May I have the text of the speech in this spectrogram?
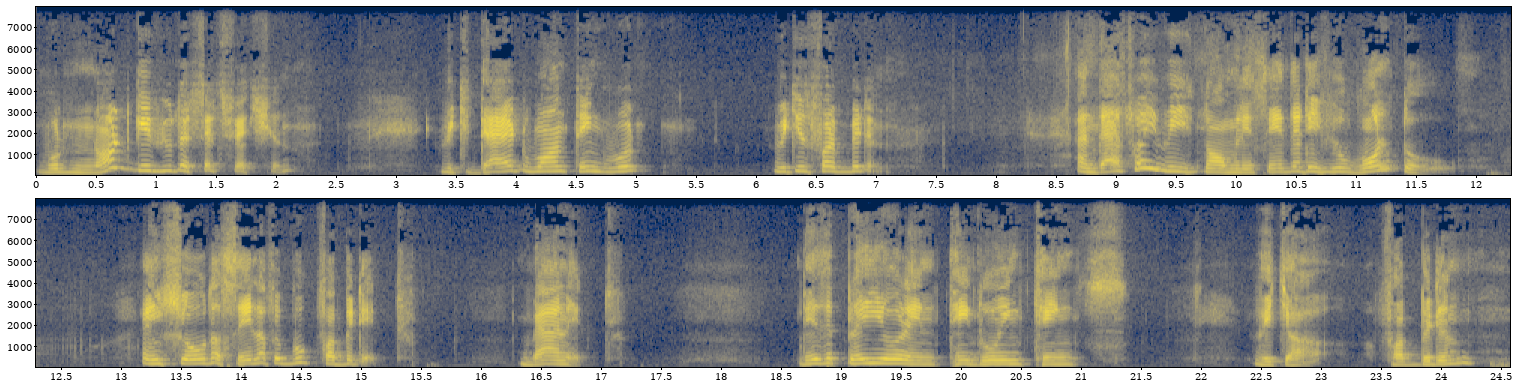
would not give you the satisfaction which that one thing would, which is forbidden. And that's why we normally say that if you want to ensure the sale of a book, forbid it, ban it. There's a pleasure in th- doing things which are forbidden,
